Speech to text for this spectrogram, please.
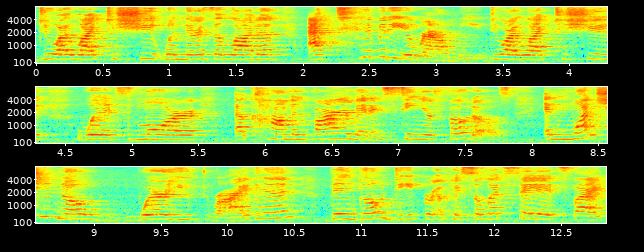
Do I like to shoot when there's a lot of activity around me? Do I like to shoot when it's more a calm environment and senior photos? And once you know where you thrive in, then go deeper. Okay, so let's say it's like,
